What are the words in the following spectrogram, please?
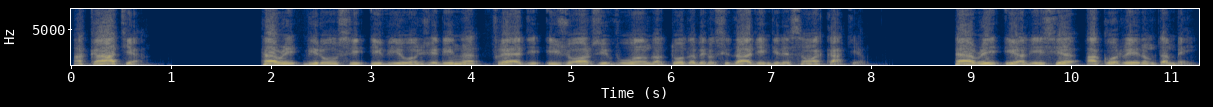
A Kátia. Harry virou-se e viu Angelina, Fred e George voando a toda velocidade em direção a Kátia. Harry e Alicia acorreram também.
